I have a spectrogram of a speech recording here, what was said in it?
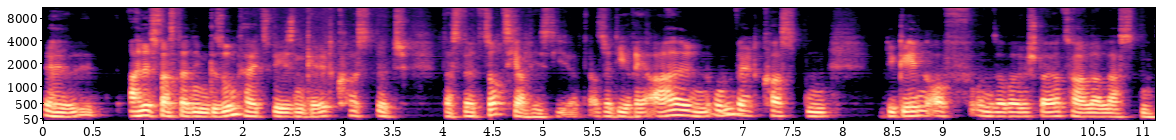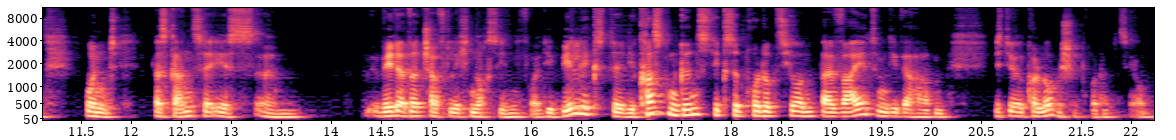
äh, alles, was dann im Gesundheitswesen Geld kostet, das wird sozialisiert. Also die realen Umweltkosten, die gehen auf unsere Steuerzahlerlasten. Und das Ganze ist ähm, weder wirtschaftlich noch sinnvoll. Die billigste, die kostengünstigste Produktion bei weitem, die wir haben, ist die ökologische Produktion.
